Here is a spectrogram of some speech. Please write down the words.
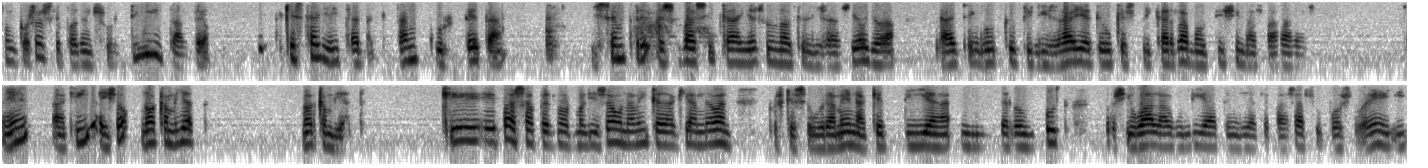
són coses que poden sortir i tal, però aquesta llei tan, tan curteta i sempre és bàsica i és una utilització. Jo ja he tingut que utilitzar i he tingut que explicar-la moltíssimes vegades. Eh? Aquí això no ha canviat. No ha canviat. Què passa per normalitzar una mica d'aquí endavant? Pues que segurament aquest dia interromput, pues igual algun dia tindria que passar, suposo, eh? I,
